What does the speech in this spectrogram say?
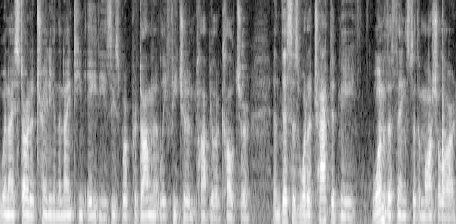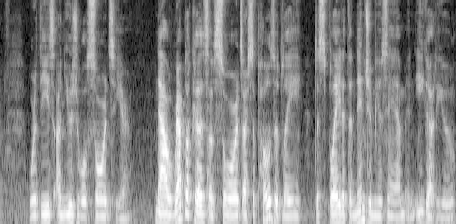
when I started training in the 1980s. These were predominantly featured in popular culture. And this is what attracted me, one of the things to the martial art, were these unusual swords here. Now, replicas of swords are supposedly displayed at the Ninja Museum in Iga-ryu,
